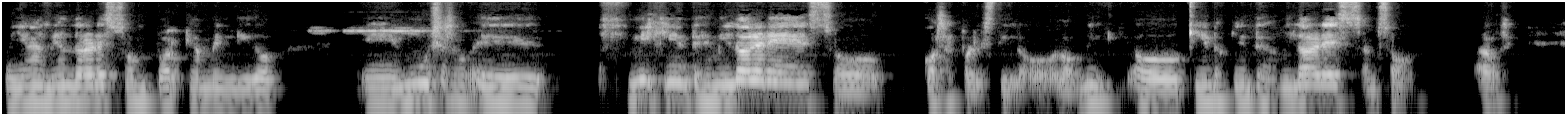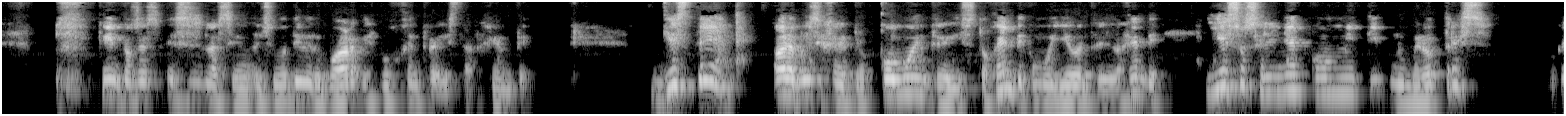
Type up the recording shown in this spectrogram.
que llegan al millón de dólares, son porque han vendido eh, muchos, eh, mil clientes de mil dólares o cosas por el estilo, o, 2000, o 500 clientes de mil dólares, and so on, algo así. entonces, ese es la, el segundo tipo de poder que es busca entrevistar gente. Y este, ahora pues dice, pero ¿cómo entrevisto gente? ¿Cómo llevo a entrevistar gente? Y eso se alinea con mi tip número 3, ¿ok?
